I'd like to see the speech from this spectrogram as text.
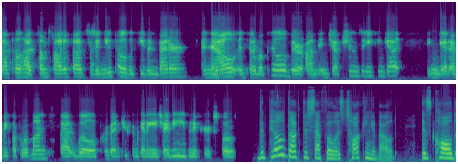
That pill had some side effects. There's a new pill that's even better. And now, instead of a pill, there are um, injections that you can get. You can get every couple of months that will prevent you from getting HIV, even if you're exposed. The pill Dr. Safo is talking about is called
